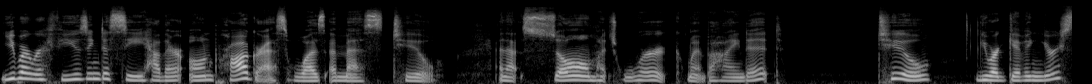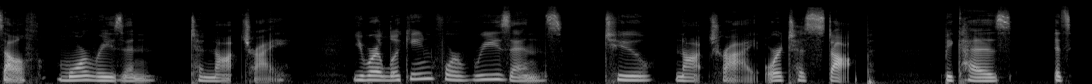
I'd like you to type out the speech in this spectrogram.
you are refusing to see how their own progress was a mess too, and that so much work went behind it. Two, you are giving yourself more reason to not try. You are looking for reasons to not try or to stop because it's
